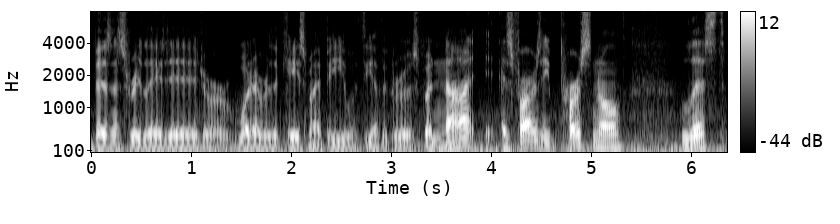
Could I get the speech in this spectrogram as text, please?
business related or whatever the case might be with the other groups, but not as far as a personal list,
